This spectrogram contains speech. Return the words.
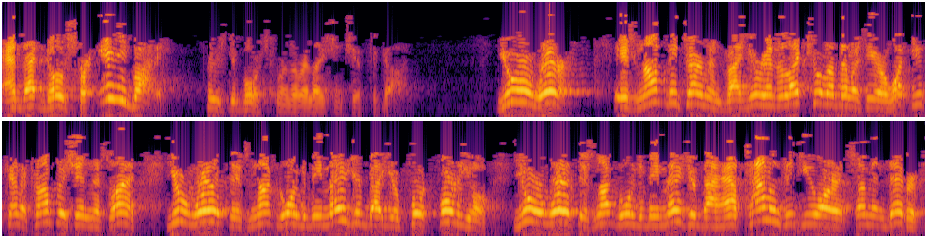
And that goes for anybody who's divorced from the relationship to God. Your worth is not determined by your intellectual ability or what you can accomplish in this life. Your worth is not going to be measured by your portfolio. Your worth is not going to be measured by how talented you are at some endeavor.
